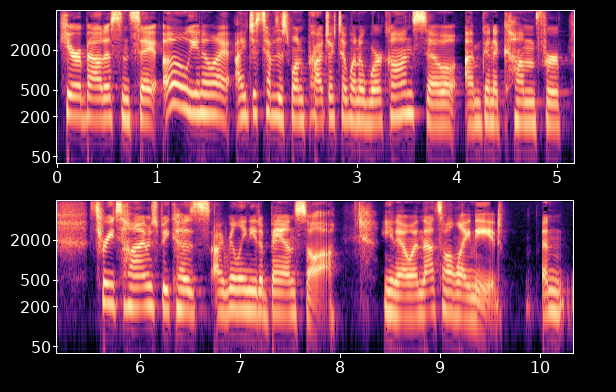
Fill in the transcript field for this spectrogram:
hear about us and say, "Oh, you know, I, I just have this one project I want to work on, so I'm going to come for three times because I really need a bandsaw, you know, and that's all I need." And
